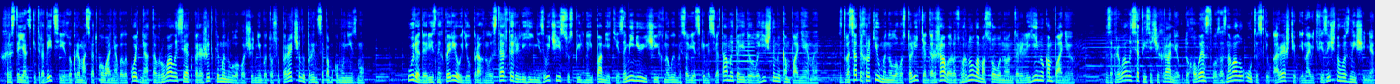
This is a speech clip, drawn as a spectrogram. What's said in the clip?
Християнські традиції, зокрема святкування Великодня, таврувалися як пережитки минулого, що нібито суперечили принципам комунізму. Уряди різних періодів прагнули стерти релігійні звичаї з суспільної пам'яті, замінюючи їх новими совєтськими святами та ідеологічними кампаніями. З 20-х років минулого століття держава розгорнула масовану антирелігійну кампанію. Закривалися тисячі храмів, духовенство зазнавало утисків, арештів і навіть фізичного знищення.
